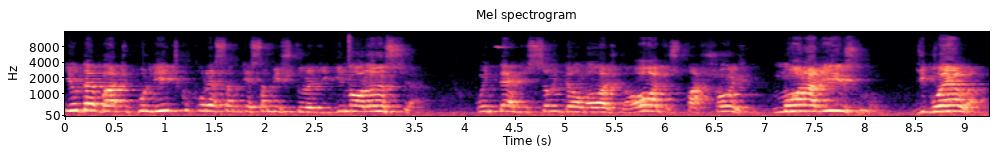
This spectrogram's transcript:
E o debate político por essa, essa mistura de ignorância, com interdição ideológica, ódios, paixões, moralismo, de goela.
